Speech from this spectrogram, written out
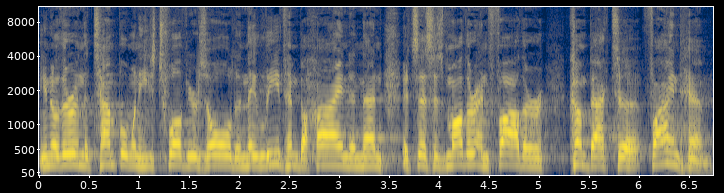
you know, they're in the temple when he's 12 years old and they leave him behind, and then it says his mother and father come back to find him.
